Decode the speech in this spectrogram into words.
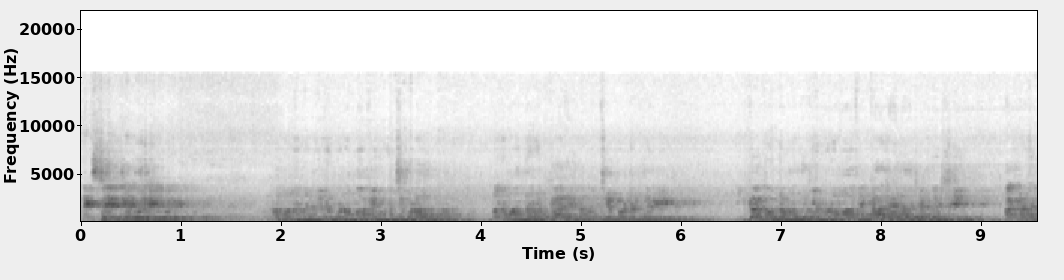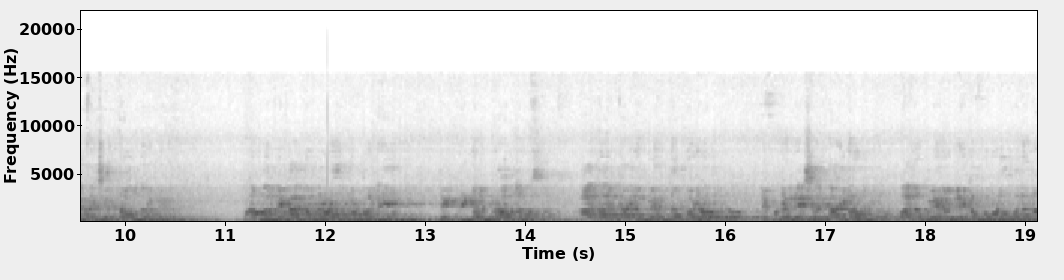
నెక్స్ట్ మీరు రుణమాఫీ గురించి కూడా మనం అందరం కార్యక్రమం చేపట్టడం జరిగింది. ఇంకా కొంతమందికి రుణమాఫీ కాలేదని చెప్పేసి అక్కడక్కడ చెప్తా ఉన్నారు మీరు. రుణమాఫీ కాకపోవడానికి కొన్ని టెక్నికల్ ప్రాబ్లమ్స్ ఆధార్ కార్డు పేరు తప్పడం లేకుంటే రేషన్ కార్డులో వాళ్ళ పేరు లేకపోవడం వలన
